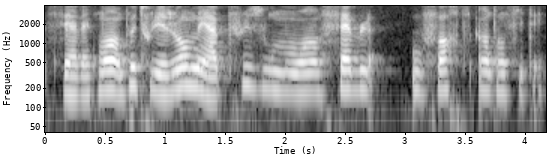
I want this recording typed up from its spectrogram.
c'est avec moi un peu tous les jours, mais à plus ou moins faible ou forte intensité.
